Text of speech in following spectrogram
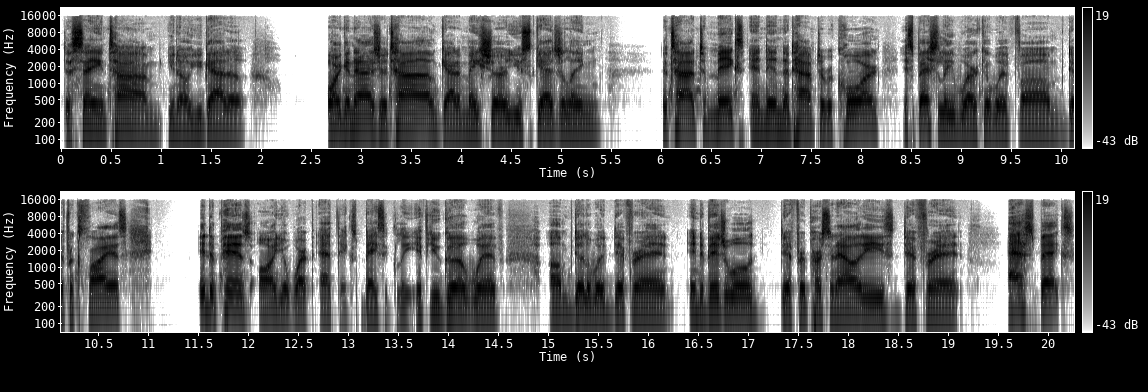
the same time. You know you gotta organize your time. Got to make sure you scheduling the time to mix and then the time to record. Especially working with um, different clients. It depends on your work ethics, basically. If you good with um, dealing with different individuals, different personalities, different aspects,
